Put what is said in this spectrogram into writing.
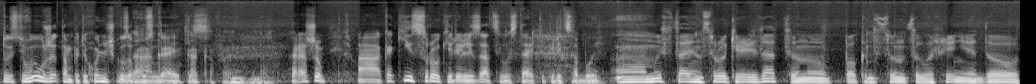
То есть вы уже там потихонечку запускаетесь. Да, как кафе. Да. Хорошо. А какие сроки реализации вы ставите перед собой? А, Мы ставим сроки реализации ну, по конституционному соглашению до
